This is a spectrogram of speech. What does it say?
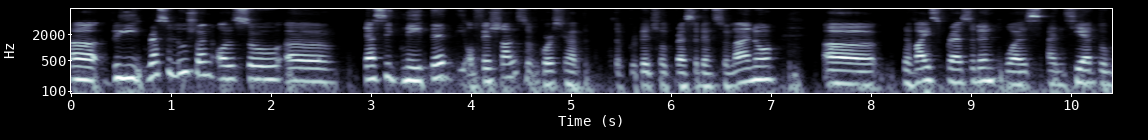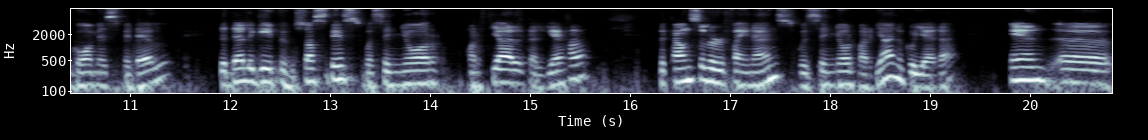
Uh, the resolution also uh, designated the officials. Of course, you have the, the provincial president Solano, uh, the vice president was Aniceto Gomez Medel. The delegate of justice was Senor Marcial Calleja. The councilor of finance was Senor Mariano Goyena. And uh,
